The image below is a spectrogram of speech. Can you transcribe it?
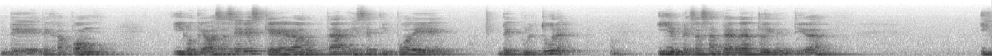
de, de Japón, y lo que vas a hacer es querer adoptar ese tipo de, de cultura y empezás a perder tu identidad. Y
